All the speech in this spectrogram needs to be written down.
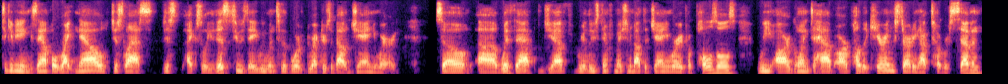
to give you an example, right now, just last, just actually this Tuesday, we went to the board of directors about January. So uh, with that, Jeff released information about the January proposals. We are going to have our public hearings starting October 7th,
